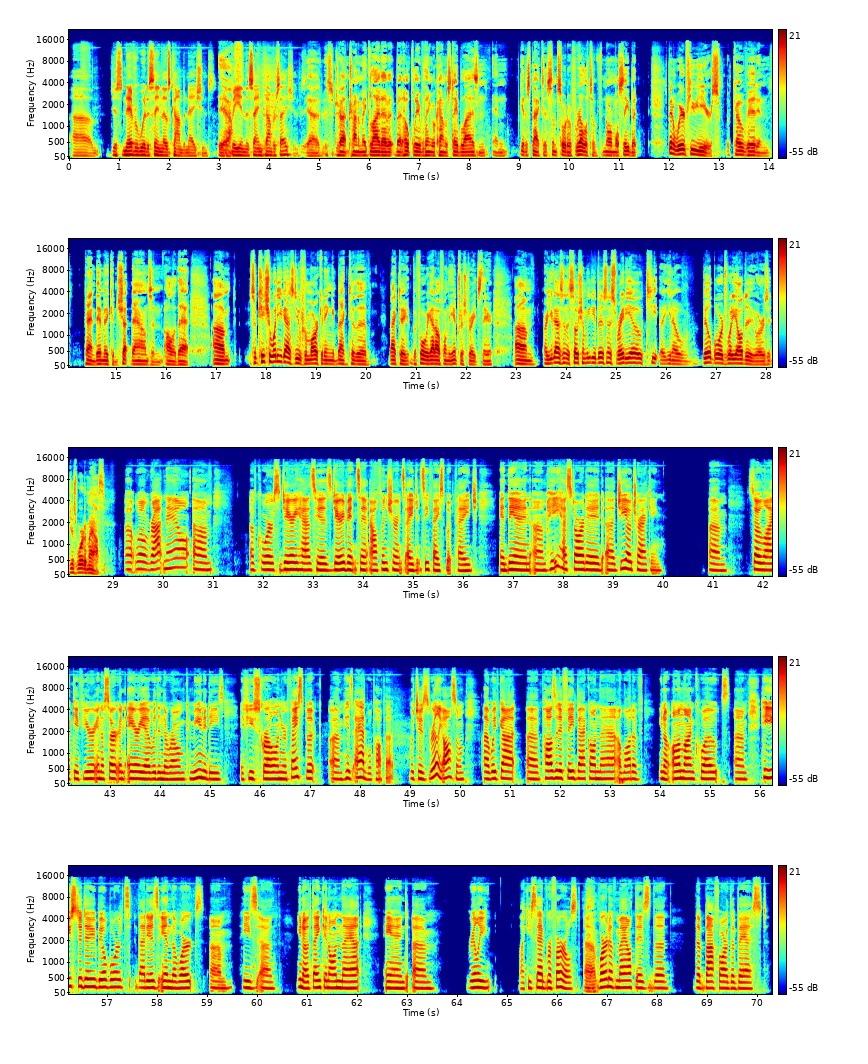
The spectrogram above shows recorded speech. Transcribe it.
um, just never would have seen those combinations yeah. be in the same conversations. Yeah, just try, trying to make light of it, but hopefully everything will kind of stabilize and, and get us back to some sort of relative normalcy. But it's been a weird few years with COVID and pandemic and shutdowns and all of that. Um, so Keisha, what do you guys do for marketing? Back to the back to before we got off on the interest rates. There, um, are you guys in the social media business, radio, t- uh, you know, billboards? What do y'all do, or is it just word of mouth? Uh, well, right now, um, of course, Jerry has his Jerry Vincent Alfa Insurance Agency Facebook page, and then um, he has started uh, geo tracking. Um, so, like if you're in a certain area within the Rome communities, if you scroll on your Facebook, um, his ad will pop up, which is really awesome. Uh, we've got uh, positive feedback on that. A lot of you know online quotes. Um, he used to do billboards. That is in the works. Um, he's uh, you know thinking on that and um, really, like he said, referrals. Uh, word of mouth is the the by far the best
